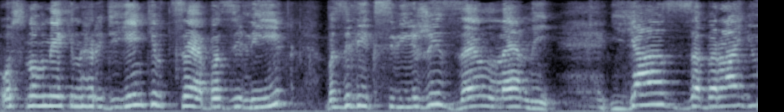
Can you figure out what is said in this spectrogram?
основних інгредієнтів це базилік. Базилік свіжий, зелений. Я забираю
